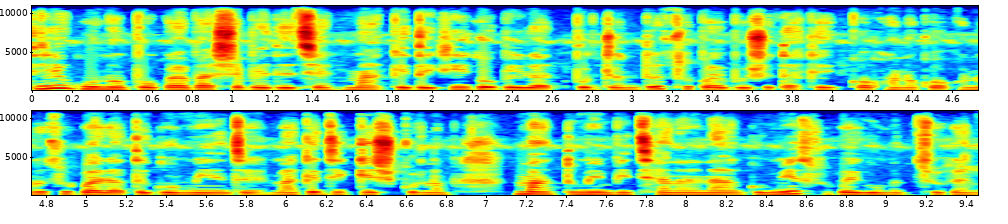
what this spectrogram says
দিয়ে গুনো পোকায় বাসা বেঁধেছে। মাকে দেখি গভীর রাত পর্যন্ত সোফায় বসে থাকে। কখনো কখনো সোফায় রাতে ঘুমিয়ে যায়। মাকে জিজ্ঞেস করলাম, মা, তুমি বিছানায় না ঘুমিয়ে সোফায় ঘুমাচ্ছ কেন?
